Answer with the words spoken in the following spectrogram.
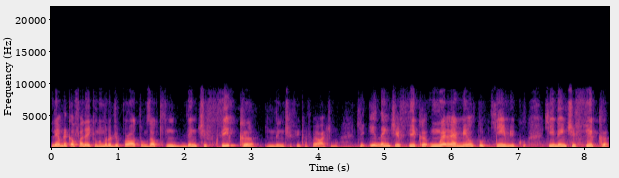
lembra que eu falei que o número de prótons é o que identifica, identifica foi ótimo, que identifica um elemento químico, que identifica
